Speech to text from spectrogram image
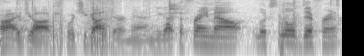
All right, Josh, what you got there, man? You got the frame out. Looks a little different.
